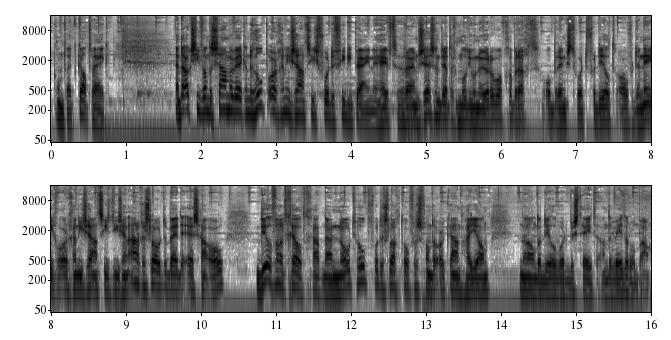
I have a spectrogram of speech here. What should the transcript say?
Komt uit Katwijk. En de actie van de samenwerkende hulporganisaties voor de Filipijnen... heeft ruim 36 miljoen euro opgebracht. Opbrengst wordt verdeeld over de negen organisaties... die zijn aangesloten bij de SHO. Deel van het geld gaat naar noodhulp voor de slachtoffers van de orkaan Haiyan. En een ander deel wordt besteed aan de wederopbouw.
